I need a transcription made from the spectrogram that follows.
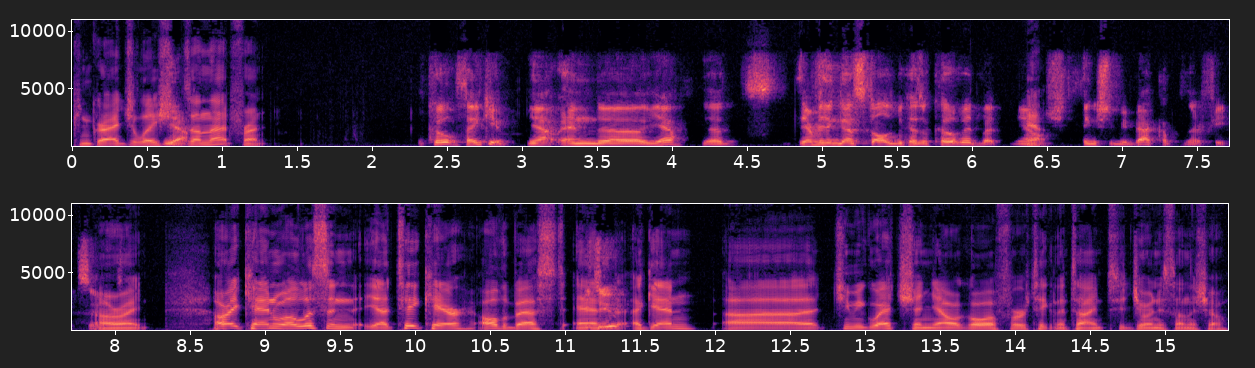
Congratulations Yeah. on that front. Cool, thank you. Yeah, and uh, yeah, that's everything got stalled because of COVID, but you know Yeah. things should be back up on their feet soon. All right. All right, Ken. Well, listen, yeah, take care. All the best. And again, uh, Chimigwech and Yawagoa for taking the time to join us on the show.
